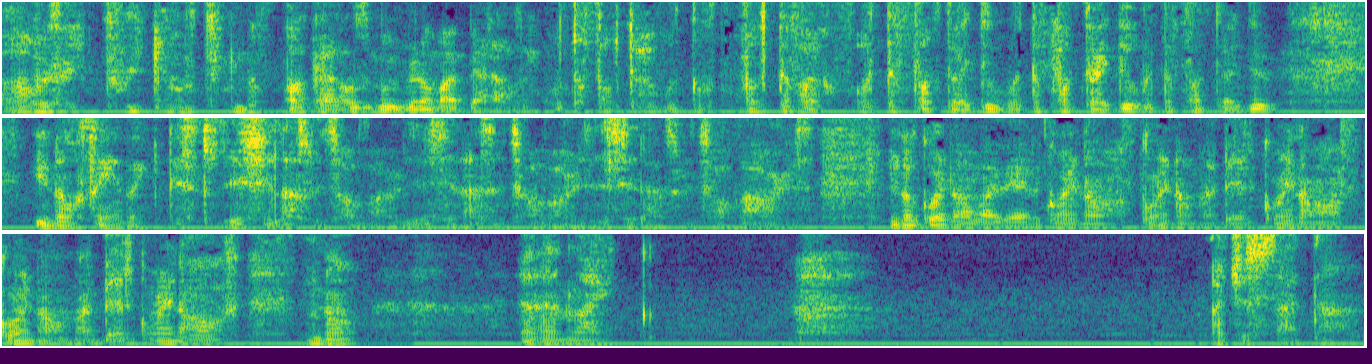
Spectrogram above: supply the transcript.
I was like freaking, I was freaking the fuck out. I was moving on my bed. I was like, what the fuck I, what the, what the fuck, what the fuck do I do? What the fuck do I do? What the fuck do I do? You know, saying like, this, this shit lasts for 12 hours, this shit lasts for 12 hours, this shit lasts for 12 hours. You know, going on my bed, going off, going on my bed, going off, going on my bed, going off, you know? And then like, I just sat down.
